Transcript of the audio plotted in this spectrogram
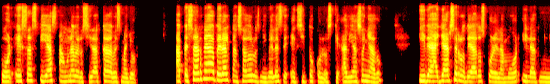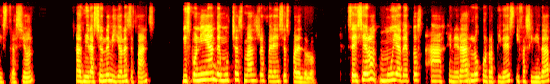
por esas vías a una velocidad cada vez mayor. A pesar de haber alcanzado los niveles de éxito con los que habían soñado y de hallarse rodeados por el amor y la administración, admiración de millones de fans, disponían de muchas más referencias para el dolor. Se hicieron muy adeptos a generarlo con rapidez y facilidad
